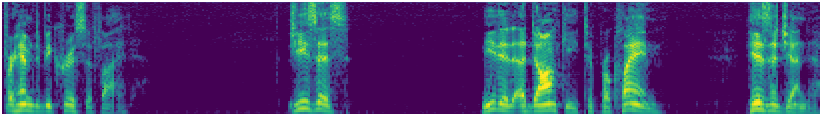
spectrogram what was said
for him to be crucified. Jesus needed a donkey to proclaim his agenda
